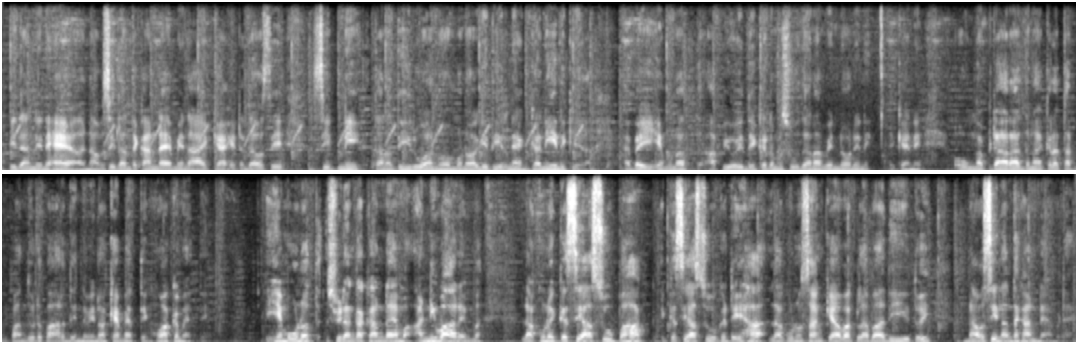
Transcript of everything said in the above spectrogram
අපි දන්න නැහැ නවසිලන්ත කණ්ඩෑම නායක හෙට දවසේ සිට්නි තන තීරු අනුව මොනවගේ තීරණයක් ගනීද කියලා. හැබැයි එහෙමුණත් අපි ඔය දෙකටම සූදාන වෙන්න ඕනෙන එකැනෙ ඔවුන් අපිට ආරාධන කර අපි පන්දුවට පහර දෙන්න වෙනවා කැමැත්තෙන් හො කැමැත්තේ එහෙම වුණොත් ශ්‍රී ලංකා කණ්ඩායම අනිවාරෙන්ම ලකුණු එකසේ අසූ පහක් එකසි අසුවකට එහා ලකුණු සංඛ්‍යාවක් ලබාදී යුතුයි නවසී ලන්ත කණ්ඩෑමට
